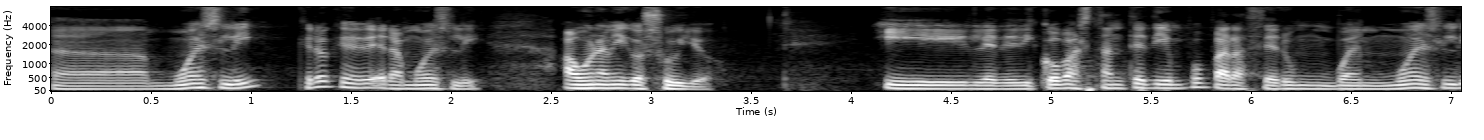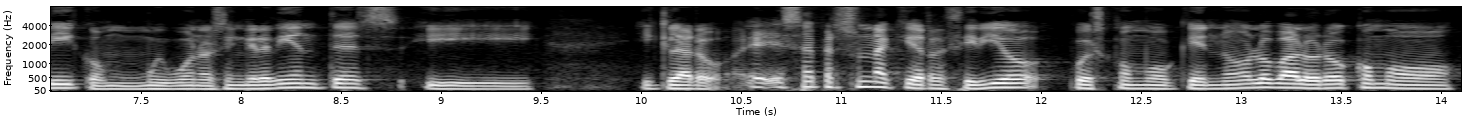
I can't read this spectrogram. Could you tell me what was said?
uh, muesli, creo que era muesli, a un amigo suyo. Y le dedicó bastante tiempo para hacer un buen muesli con muy buenos ingredientes y, y claro, esa persona que recibió, pues como que no lo valoró como,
